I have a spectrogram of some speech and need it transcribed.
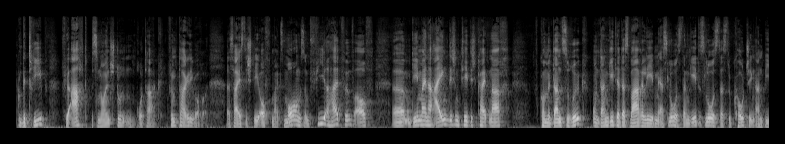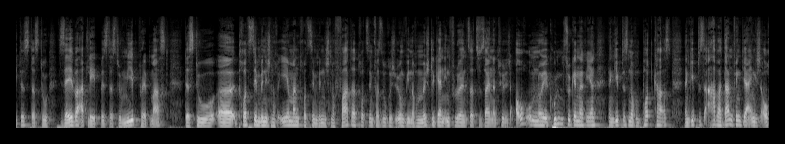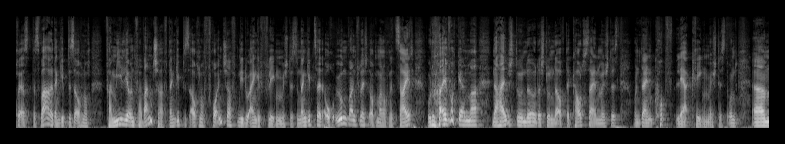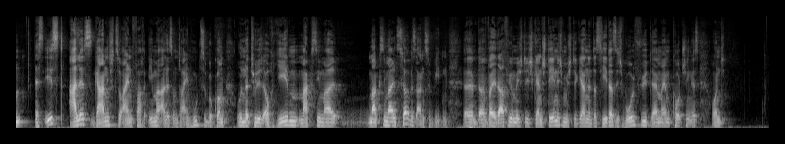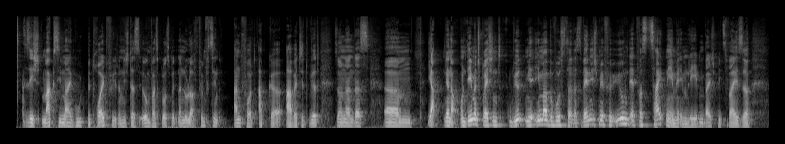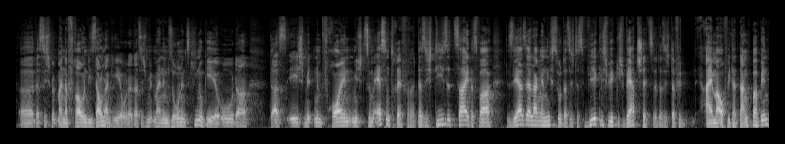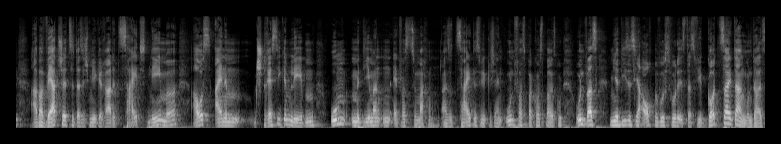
Betrieb für acht bis neun Stunden pro Tag, fünf Tage die Woche. Das heißt, ich stehe oftmals morgens um vier, halb fünf auf, äh, gehe meiner eigentlichen Tätigkeit nach, komme dann zurück und dann geht ja das wahre Leben erst los. Dann geht es los, dass du Coaching anbietest, dass du selber Athlet bist, dass du Meal Prep machst, dass du, äh, trotzdem bin ich noch Ehemann, trotzdem bin ich noch Vater, trotzdem versuche ich irgendwie noch ein Möchtegern-Influencer zu sein, natürlich auch um neue Kunden zu generieren. Dann gibt es noch einen Podcast, dann gibt es, aber dann fängt ja eigentlich auch erst das Wahre, dann gibt es auch noch Familie und Verwandtschaft, dann gibt es auch noch Freundschaften, die du eingepflegen möchtest. Und dann gibt es halt auch irgendwann vielleicht auch mal noch eine Zeit, wo du einfach gern mal eine halbe Stunde oder Stunde auf der Couch sein möchtest und deinen Kopf leer kriegen möchtest. Und ähm, es ist alles gar nicht so einfach, immer alles unter einen Hut zu bekommen und natürlich auch jedem maximal maximalen Service anzubieten. Äh, da, weil dafür möchte ich gern stehen. Ich möchte gerne, dass jeder sich wohlfühlt, der in meinem Coaching ist und sich maximal gut betreut fühlt und nicht, dass irgendwas bloß mit einer 0815 Antwort abgearbeitet wird, sondern dass, ähm, ja, genau. Und dementsprechend wird mir immer bewusster, dass wenn ich mir für irgendetwas Zeit nehme im Leben, beispielsweise äh, dass ich mit meiner Frau in die Sauna gehe oder dass ich mit meinem Sohn ins Kino gehe oder dass ich mit einem Freund mich zum Essen treffe, dass ich diese Zeit, das war sehr, sehr lange nicht so, dass ich das wirklich, wirklich wertschätze, dass ich dafür einmal auch wieder dankbar bin, aber wertschätze, dass ich mir gerade Zeit nehme aus einem stressigen Leben, um mit jemandem etwas zu machen. Also Zeit ist wirklich ein unfassbar kostbares Gut. Und was mir dieses Jahr auch bewusst wurde, ist, dass wir Gott sei Dank, und da äh,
